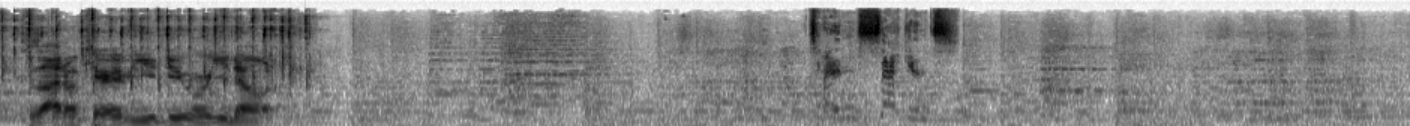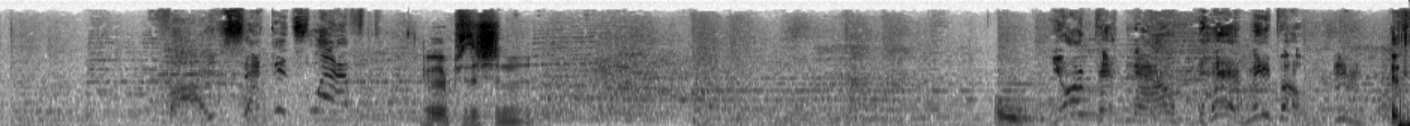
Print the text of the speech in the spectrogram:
Because I don't care if you do or you don't. Ten seconds. Five seconds left. Another position. Oh. Your pick now. Meepo. Hmm. It's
